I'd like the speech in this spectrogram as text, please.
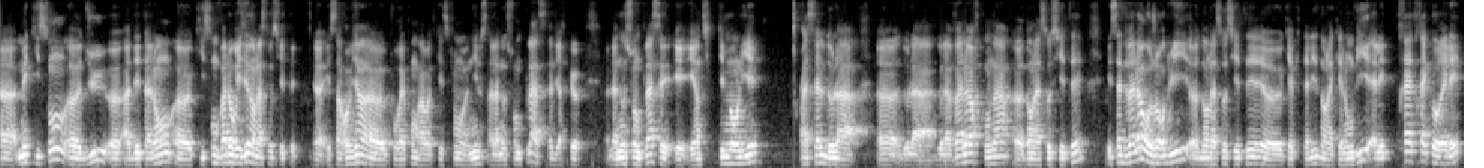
euh, mais qui sont euh, dus euh, à des talents qui sont valorisés dans la société. et ça revient, pour répondre à votre question, Niels, à la notion de place, c'est-à-dire que la notion de place est, intimement liée à celle de la valeur qu'on a dans la société. Et cette valeur aujourd'hui, dans la société capitaliste dans laquelle on vit, elle est très très corrélée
